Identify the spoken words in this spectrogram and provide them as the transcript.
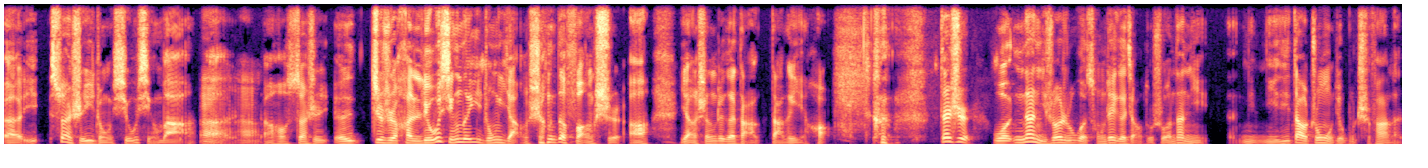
呃，一算是一种修行吧，嗯呃嗯然后算是呃，就是很流行的一种养生的方式啊，养生这个打打个引号。但是我那你说，如果从这个角度说，那你你你一到中午就不吃饭了，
